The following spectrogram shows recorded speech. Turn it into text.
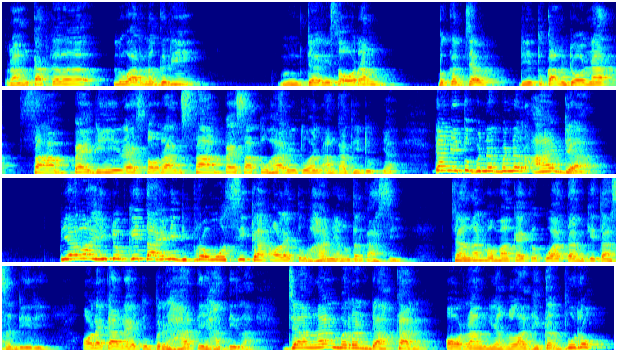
berangkat ke luar negeri mm, dari seorang bekerja di tukang donat sampai di restoran sampai satu hari Tuhan angkat hidupnya. Dan itu benar-benar ada. Biarlah hidup kita ini dipromosikan oleh Tuhan yang terkasih. Jangan memakai kekuatan kita sendiri. Oleh karena itu berhati-hatilah. Jangan merendahkan orang yang lagi terpuruk.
